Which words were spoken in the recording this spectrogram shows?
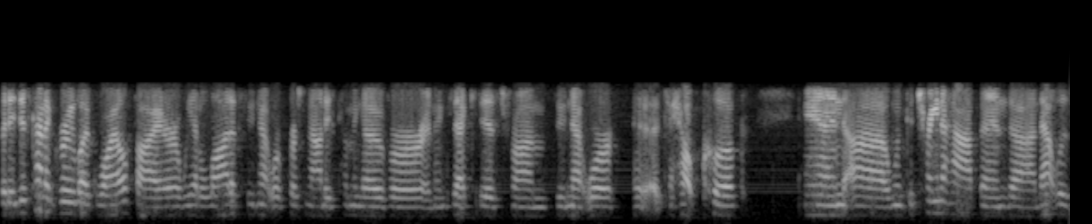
but it just kind of grew like wildfire. We had a lot of Food Network personalities coming over and executives from Food Network uh, to help cook. And uh, when Katrina happened, uh, that was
